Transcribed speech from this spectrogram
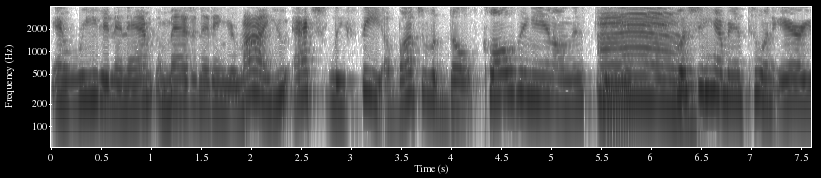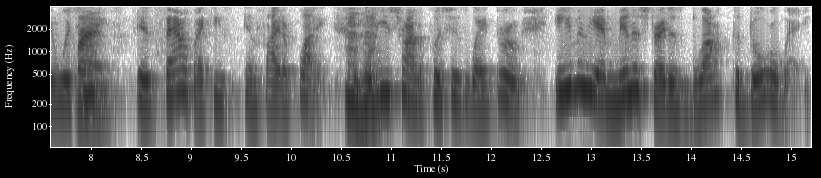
and read it and am- imagine it in your mind, you actually see a bunch of adults closing in on this kid, mm. pushing him into an area in which right. he it sounds like he's in fight or flight. Mm-hmm. So he's trying to push his way through. Even the administrators blocked the doorway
